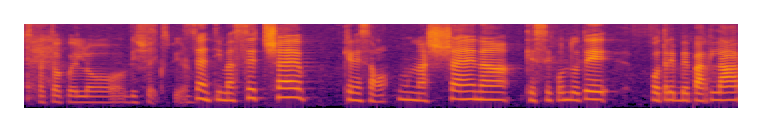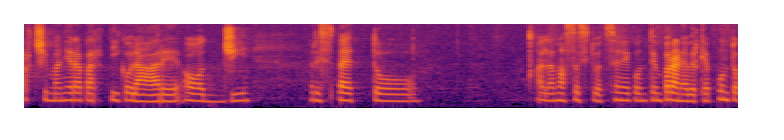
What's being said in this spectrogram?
rispetto a quello di Shakespeare. Senti, ma se c'è, che ne so, una scena che secondo te potrebbe parlarci in maniera particolare oggi rispetto alla nostra situazione contemporanea, perché appunto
